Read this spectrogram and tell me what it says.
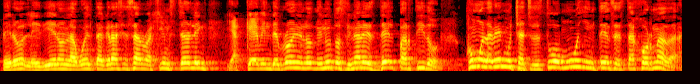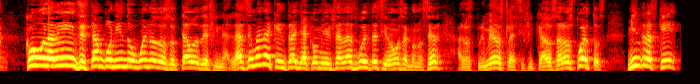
pero le dieron la vuelta gracias a Raheem Sterling y a Kevin De Bruyne en los minutos finales del partido. ¿Cómo la ven, muchachos? Estuvo muy intensa esta jornada. ¿Cómo la ven? Se están poniendo buenos los octavos de final. La semana que entra ya comienzan las vueltas y vamos a conocer a los primeros clasificados a los cuartos. Mientras que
